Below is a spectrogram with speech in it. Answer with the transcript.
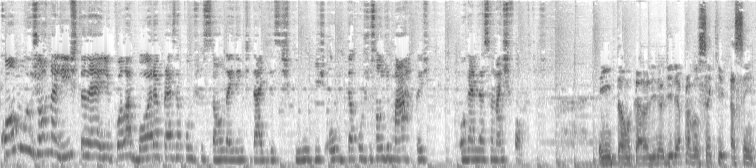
Como o jornalista, né, ele colabora para essa construção da identidade desses clubes ou da construção de marcas organizacionais fortes? Então, Carolina, eu diria para você que, assim,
